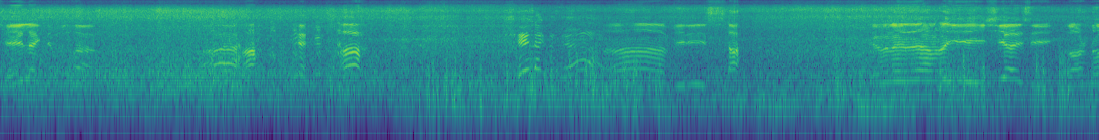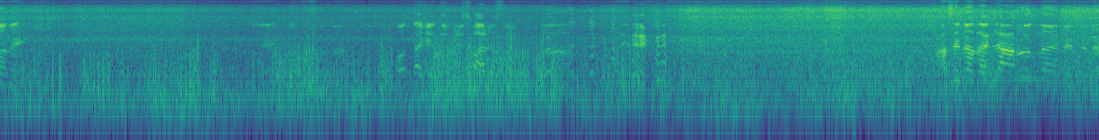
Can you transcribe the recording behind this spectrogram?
সেই লাগছে মোল্লা আহ আহ সেই লাগতেছে আহ ব্রিজ আহ এখানে যে আমরা এশিয়া আছি লন্ডনে এ, কত সুন্দর। পদ্মা সেতু ব্রিজ পার হচ্ছে আহ। আছে না থাকলে আরও উন্নয়ন না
